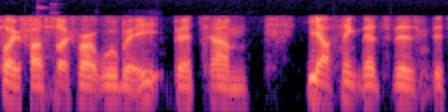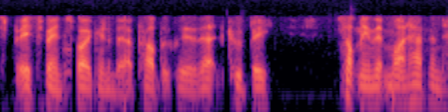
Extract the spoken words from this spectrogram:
so far, so far it will be. But um, yeah, I think that's there's it's, it's been spoken about publicly that that could be something that might happen.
